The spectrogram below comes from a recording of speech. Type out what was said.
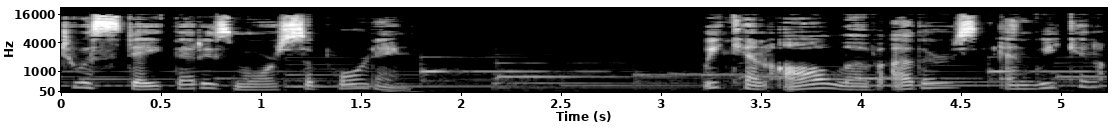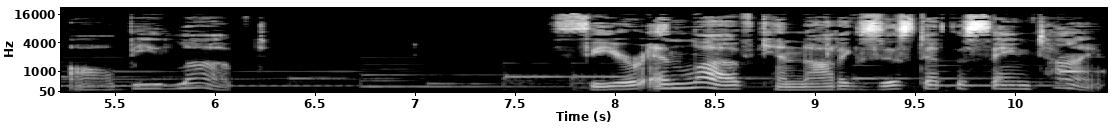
to a state that is more supporting. We can all love others and we can all be loved. Fear and love cannot exist at the same time,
